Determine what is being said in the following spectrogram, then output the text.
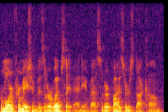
For more information, visit our website at ambassadoradvisors.com.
